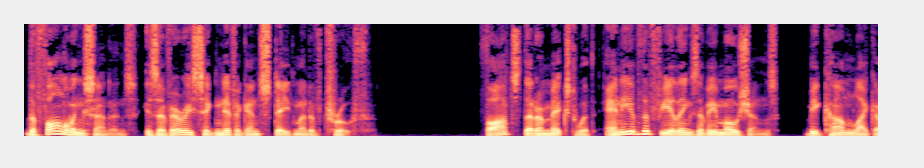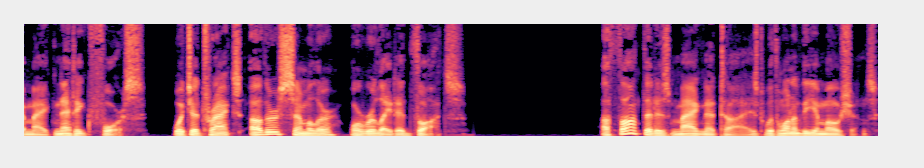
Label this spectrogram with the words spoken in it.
The following sentence is a very significant statement of truth. Thoughts that are mixed with any of the feelings of emotions become like a magnetic force, which attracts other similar or related thoughts. A thought that is magnetized with one of the emotions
